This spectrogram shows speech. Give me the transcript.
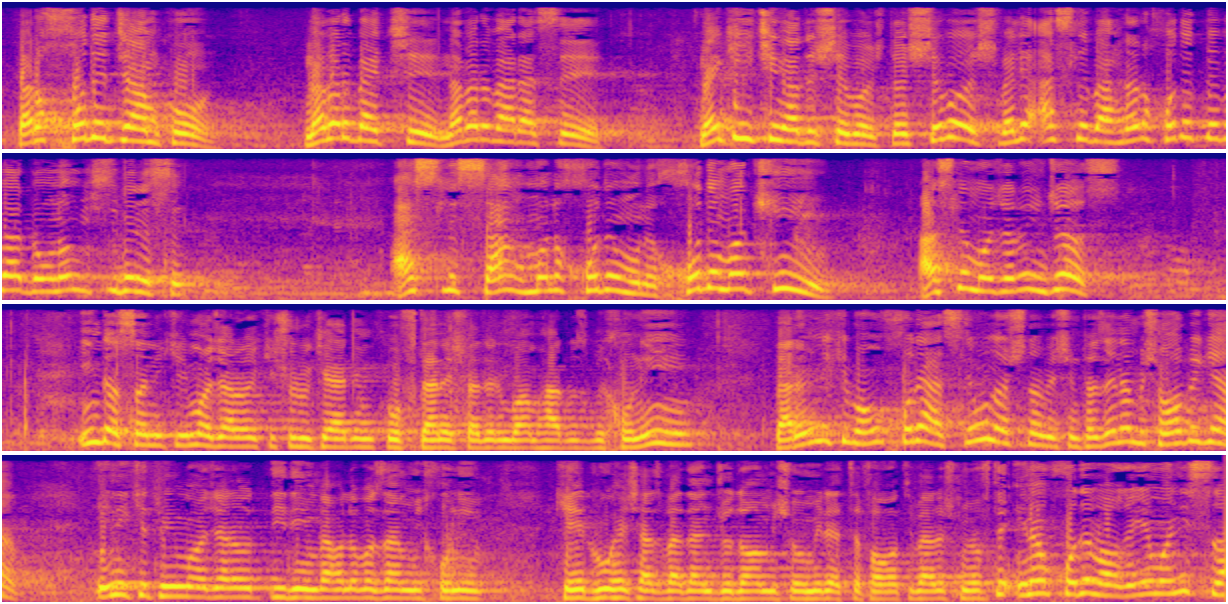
برای خودت جمع کن. نه برای بچه نه برای ورسه نه اینکه هیچی نداشته باش. داشته باش ولی اصل بهره رو خودت ببر به اونام یه چیزی برسه. اصل سهم مال خودمونه. خود ما کیم؟ اصل ماجرا اینجاست. این داستانی که ماجرایی که شروع کردیم گفتنش و داریم با هم هر روز می‌خونیم برای اینه که با اون خود اصلیمون آشنا بشیم. تازه اینم به شما بگم. اینی که توی این ماجرا دیدیم و حالا بازم می‌خونیم. که روحش از بدن جدا میشه و میره اتفاقاتی براش میفته اینم خود واقعی ما نیست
